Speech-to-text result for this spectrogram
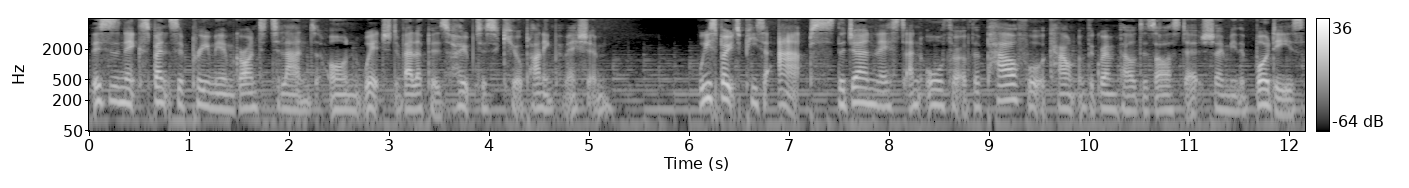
this is an expensive premium granted to land on which developers hope to secure planning permission. We spoke to Peter Apps, the journalist and author of the powerful account of the Grenfell disaster, Show Me the Bodies,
